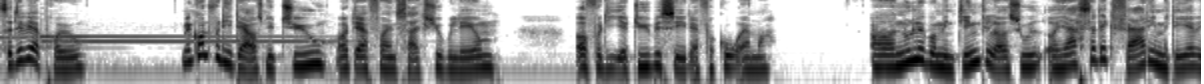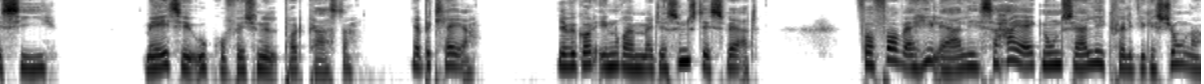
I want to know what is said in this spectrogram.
Så det vil jeg prøve. Men kun fordi det er afsnit 20, og derfor en slags jubilæum, og fordi jeg dybest set er for god af mig. Og nu løber min jingle også ud, og jeg er slet ikke færdig med det, jeg vil sige. Mage til uprofessionel podcaster. Jeg beklager. Jeg vil godt indrømme, at jeg synes, det er svært. For for at være helt ærlig, så har jeg ikke nogen særlige kvalifikationer,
